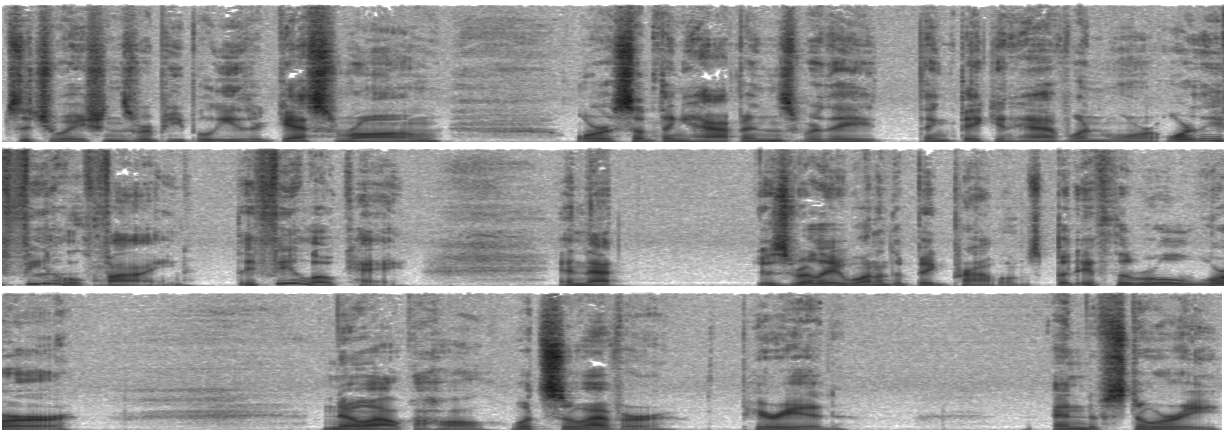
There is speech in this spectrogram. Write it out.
situations where people either guess wrong or something happens where they think they can have one more or they feel fine. They feel okay. And that is really one of the big problems. But if the rule were no alcohol whatsoever, period, end of story,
